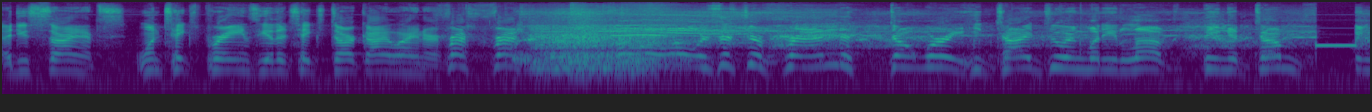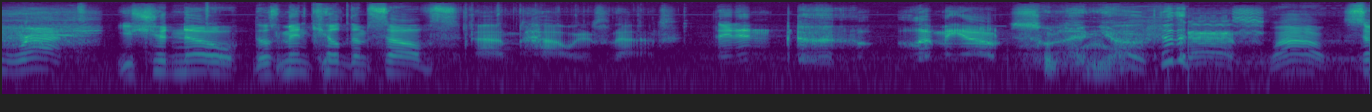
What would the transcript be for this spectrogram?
I do science. One takes brains, the other takes dark eyeliner. Fresh, fresh. Whoa, whoa, whoa, is this your friend? Don't worry, he died doing what he loved, being a dumb fing rat. You should know, those men killed themselves. And how is that? They didn't let me out. Solenia. Yes. Wow. So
